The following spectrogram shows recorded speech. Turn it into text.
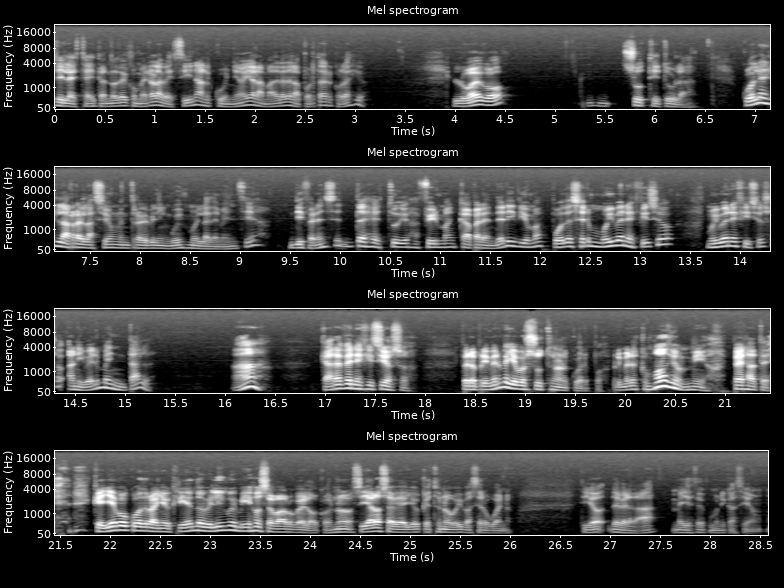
Si le estáis dando de comer a la vecina, al cuñado y a la madre de la puerta del colegio. Luego, subtitula. ¿Cuál es la relación entre el bilingüismo y la demencia? Diferentes estudios afirman que aprender idiomas puede ser muy, beneficio, muy beneficioso a nivel mental. Ah, que ahora es beneficioso. Pero primero me llevo el susto en el cuerpo. Primero es como, oh Dios mío, espérate, que llevo cuatro años criando bilingüe y mi hijo se va a volver loco. No, si ya lo sabía yo que esto no iba a ser bueno. Tío, de verdad, medios de comunicación.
